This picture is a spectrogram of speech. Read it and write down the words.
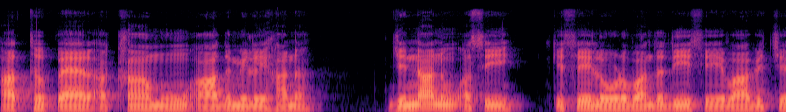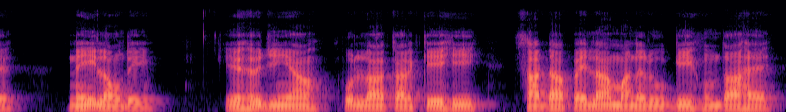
ਹੱਥ, ਪੈਰ, ਅੱਖਾਂ, ਮੂੰਹ ਆਦਿ ਮਿਲੇ ਹਨ, ਜਿਨ੍ਹਾਂ ਨੂੰ ਅਸੀਂ ਕਿਸੇ ਲੋੜਵੰਦ ਦੀ ਸੇਵਾ ਵਿੱਚ ਨਹੀਂ ਲਾਉਂਦੇ। ਇਹੋ ਜੀਆਂ ਭੁੱਲਾਂ ਕਰਕੇ ਹੀ ਸਾਡਾ ਪਹਿਲਾ ਮਨ ਰੋਗੀ ਹੁੰਦਾ ਹੈ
